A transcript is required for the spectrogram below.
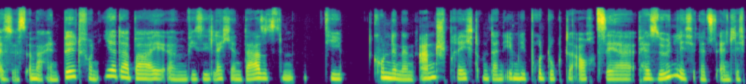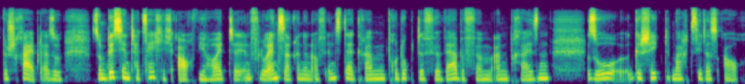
es ist immer ein Bild von ihr dabei, ähm, wie sie lächelnd da sitzt. Die Kundinnen anspricht und dann eben die Produkte auch sehr persönlich letztendlich beschreibt. Also so ein bisschen tatsächlich auch wie heute Influencerinnen auf Instagram Produkte für Werbefirmen anpreisen. So geschickt macht sie das auch.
